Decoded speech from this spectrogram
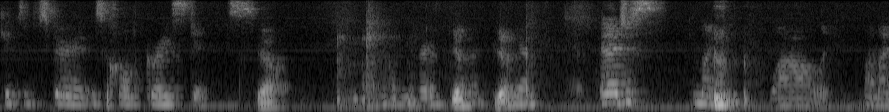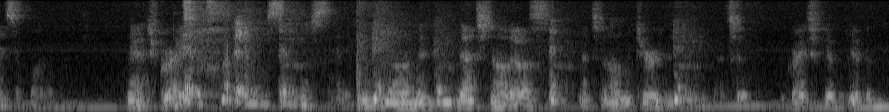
gift of the Spirit is called grace gifts. Yeah. Have you heard of Yeah, that? yeah. And I just, I'm like, wow, like, my mind's so blown away. Yeah, it's great. It's so much sense. That's not a that's not a maturity thing. That's a grace gift given.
